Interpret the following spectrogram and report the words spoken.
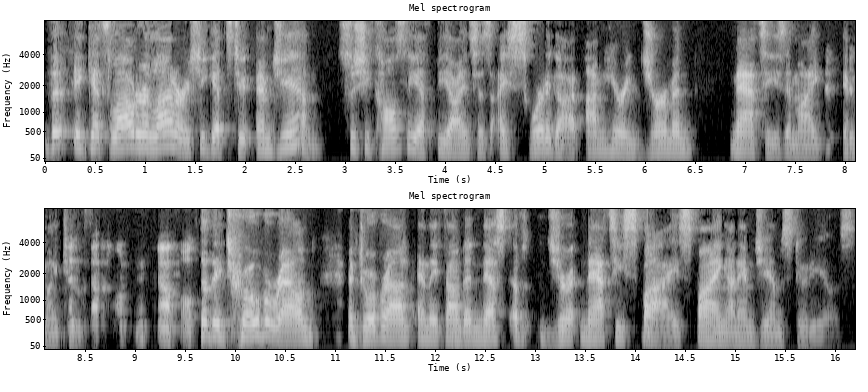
the, it gets louder and louder as she gets to MGM. So she calls the FBI and says, "I swear to God, I'm hearing German Nazis in my in my tooth." Oh, no. so they drove around and drove around, and they found a nest of Nazi spies spying on MGM Studios.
